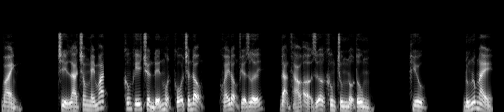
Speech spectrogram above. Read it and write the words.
Và ảnh chỉ là trong nháy mắt, không khí truyền đến một cỗ chấn động, khuấy động phía dưới, đạn pháo ở giữa không trung nổ tung. Hiu đúng lúc này,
